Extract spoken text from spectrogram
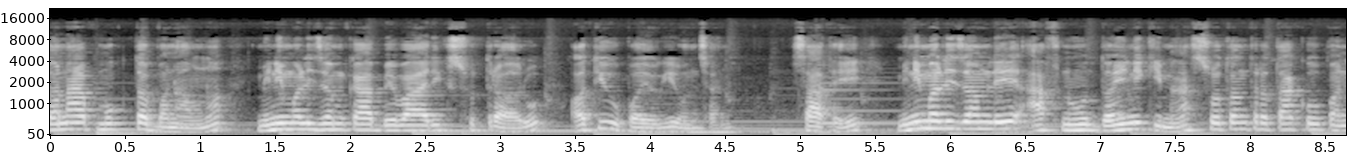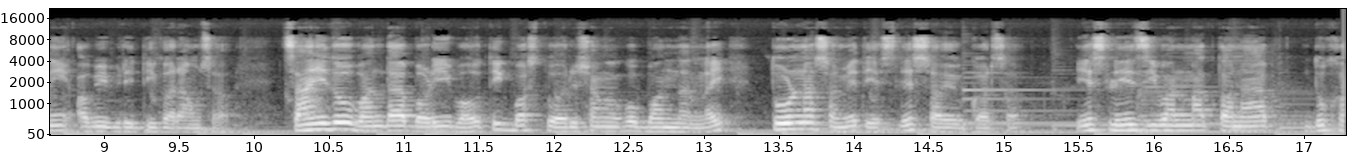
तनावमुक्त बनाउन मिनिमलिजमका व्यवहारिक सूत्रहरू अति उपयोगी हुन्छन्। साथै मिनिमलिजमले आफ्नो दैनिकीमा स्वतन्त्रताको पनि अभिवृद्धि गराउँछ। चाहिँदो भन्दा बढी भौतिक वस्तुहरूसँगको बन्धनलाई तोड्न समेत यसले सहयोग गर्छ। यसले जीवनमा तनाव दुःख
